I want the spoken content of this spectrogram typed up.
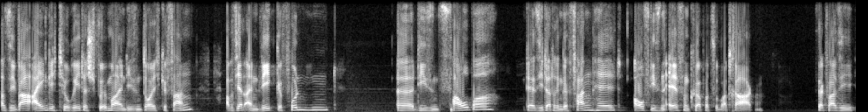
Also sie war eigentlich theoretisch für immer in diesem Dolch gefangen, aber sie hat einen Weg gefunden, äh, diesen Zauber, der sie da drin gefangen hält, auf diesen Elfenkörper zu übertragen. Das war quasi,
